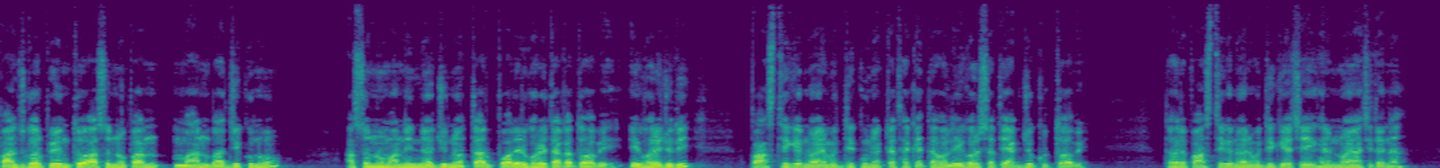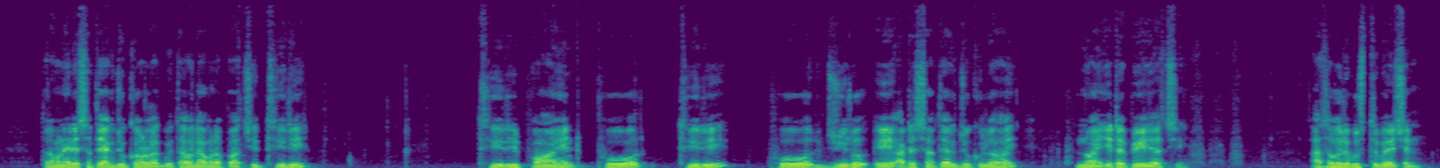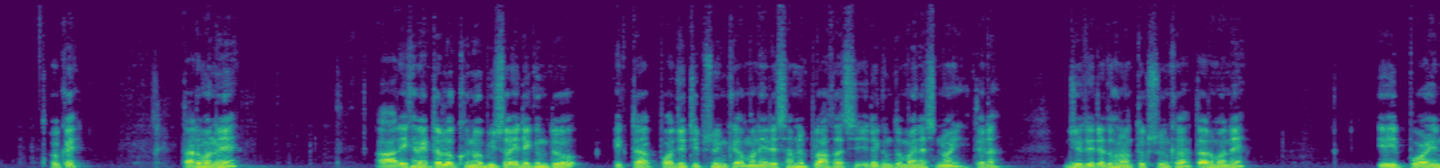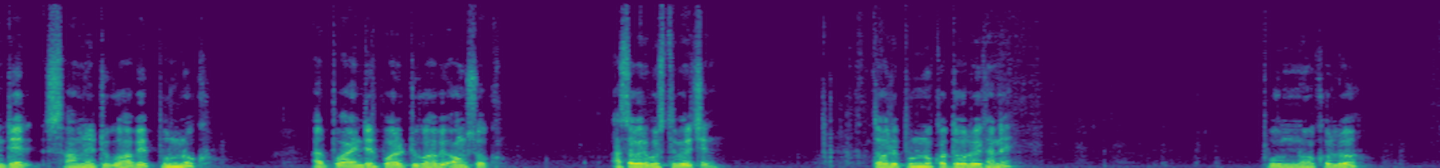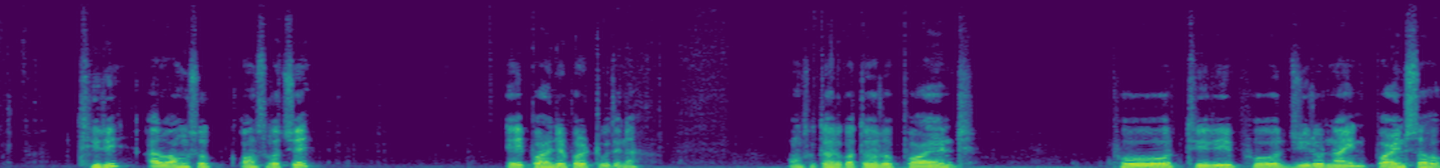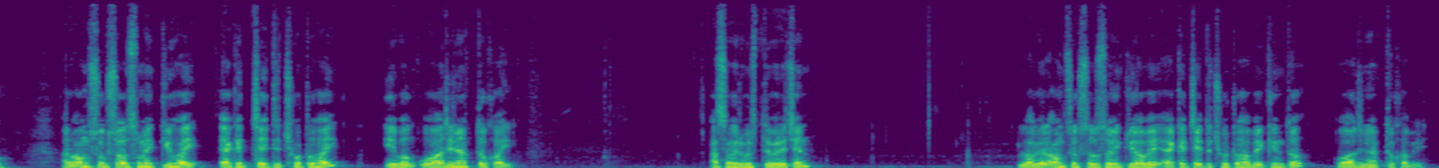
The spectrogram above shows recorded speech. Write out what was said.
পাঁচ ঘর পর্যন্ত আসন্ন পান, মান বা যে কোনো আসন্ন মান নির্ণয়ের জন্য তার পরের ঘরে তাকাতে হবে। এ ঘরে যদি পাঁচ থেকে নয়ের মধ্যে কোনো একটা থাকে, তাহলে এই ঘরের সাথে এক যোগ করতে হবে। তাহলে পাঁচ থেকে নয়ের মধ্যে কি আছে? এখানে নয় আছে, তাই না? তার মানে এর সাথে এক যোগ করা লাগবে। তাহলে আমরা পাচ্ছি three three point four, three four zero, এই আটের সাথে এক যোগ করলে হয় নয়। এটা পেয়ে যাচ্ছি। আশা করি বুঝতে পেরেছেন। ওকে তার মানে আর এখানে একটা লক্ষণীয় বিষয়, এটা কিন্তু একটা পজিটিভ সংখ্যা মানে এর সামনে প্লাস আছে, এটা কিন্তু মাইনাস নয়, তাই না? যেহেতু এটা ধনাত্মক সংখ্যা, তার মানে এই পয়েন্টের সামনেটুকু হবে পূর্ণক, আর পয়েন্টের পরেরটুকু হবে অংশক। আশা করি বুঝতে পেরেছেন। তাহলে পূর্ণ কত হলো এখানে? পূর্ণক হলো থ্রি আর অংশক অংশ হচ্ছে এই পয়েন্টের পরের টু তাই না? অংশ তাহলে কত হলো? Point four three four zero nine point সহ। আর অংশক সবসময় কি হয়? একের চাইতে ছোট হয় এবং ও ঋণাত্মক হয়। আশা করি বুঝতে পেরেছেন। লগের অংশক সবসময় কি হবে? একের চাইতে ছোট হবে, কিন্তু ও ঋণাত্মক হবে।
